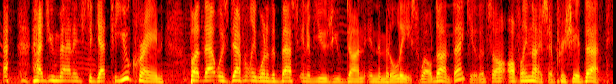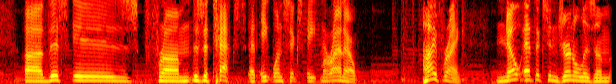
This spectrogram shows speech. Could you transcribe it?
had you managed to get to Ukraine, but that was definitely one of the best interviews you've done in the Middle East. Well done. Thank you. That's awfully nice. I appreciate that. Uh, this is from, this is a text at 8168 Morano. Hi, Frank. No ethics in journalism,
